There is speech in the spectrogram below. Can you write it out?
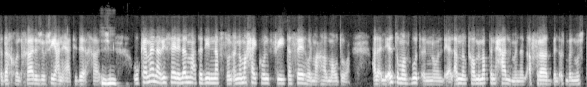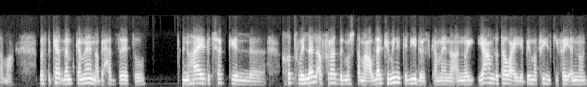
تدخل خارجي وشو يعني اعتداء خارجي. وكمان رسالة للمعتدين نفسهم إنه ما حيكون في تساهل مع هالموضوع. هلا اللي قلته مزبوط إنه الأمن القومي ما بتنحل من الأفراد بالمجتمع بس كمان بحد ذاته إنه هاي بتشكل خطوة للأفراد بالمجتمع ولل community leaders كمان انه يعملوا توعية بما فيه الكفاية انه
